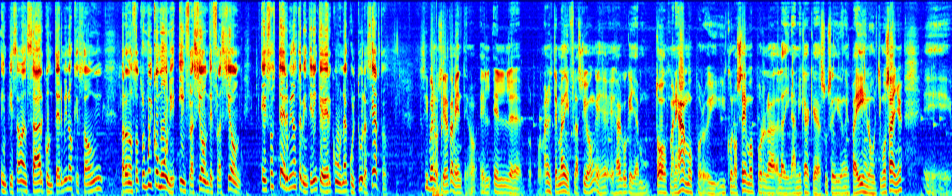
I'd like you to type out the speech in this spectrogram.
empieza a avanzar con términos que son para nosotros muy comunes, inflación, deflación, esos términos también tienen que ver con una cultura, ¿cierto? Sí, bueno, ciertamente, ¿no? El, el, eh, por, lo menos el tema de inflación es, algo que ya todos manejamos por, y, conocemos por la, dinámica que ha sucedido en el país en los últimos años. Eh,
